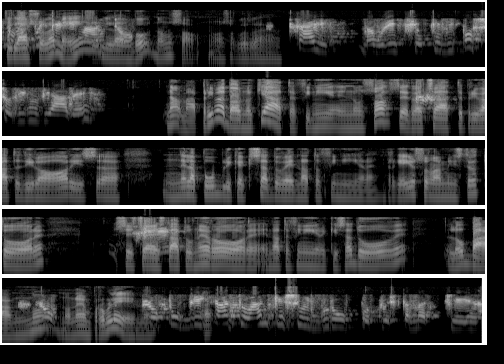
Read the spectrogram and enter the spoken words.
ti lascio la mail, boh, non lo so, non so cosa... Sai, Maurizio, te li posso rinviare? No, ma prima do un'occhiata, finire, non so se la chat privata di Loris, eh, nella pubblica chissà dove è andato a finire, perché io sono amministratore, se c'è stato un errore è andato a finire chissà dove, lo banno, L'ho- non è un problema. L'ho pubblicato anche sul gruppo questa mattina.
